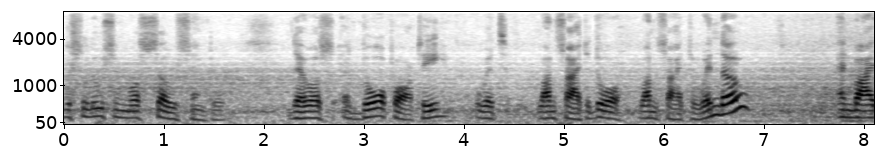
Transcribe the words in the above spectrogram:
the solution was so simple. There was a door party with one side the door, one side the window. And by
